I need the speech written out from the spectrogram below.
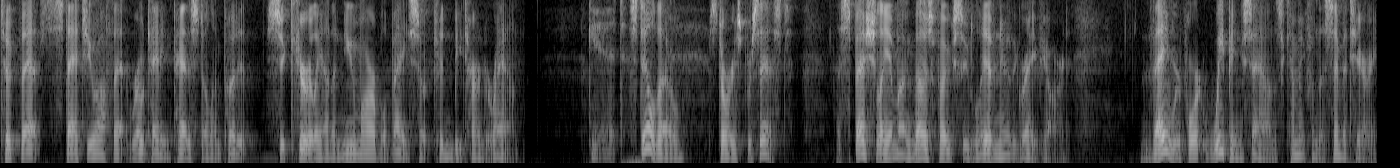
took that statue off that rotating pedestal and put it securely on a new marble base so it couldn't be turned around. Good. Still, though, stories persist, especially among those folks who live near the graveyard. They report weeping sounds coming from the cemetery,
